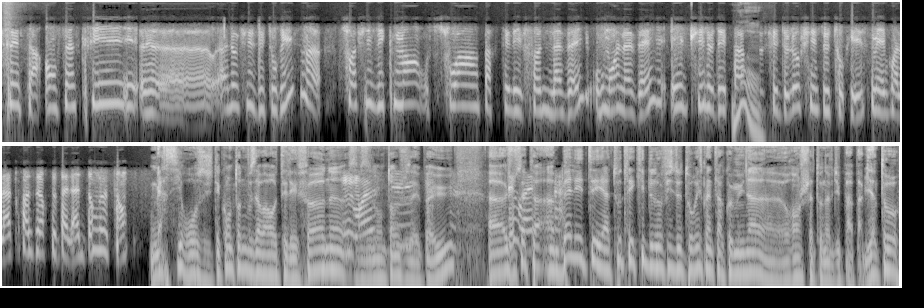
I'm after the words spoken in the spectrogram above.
C'est ça. On s'inscrit euh, à l'office du tourisme, soit physiquement, soit par téléphone la veille, au moins la veille. Et puis le départ Bon. se fait de l'office du tourisme. Et voilà, trois heures de balade dans le temps. Merci Rose, j'étais content de vous avoir au téléphone. Ça faisait longtemps que je vous avais pas eu. Euh, je vous souhaite un bel été à toute l'équipe de l'office de tourisme intercommunal euh, Orange Châteauneuf du Pape. À bientôt.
